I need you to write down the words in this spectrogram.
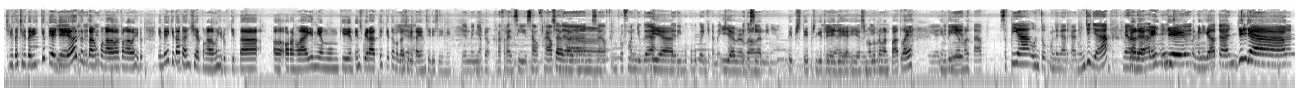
cerita-cerita dikit ya aja Iya, ya cerita-cerita. tentang pengalaman-pengalaman hidup. Intinya kita akan share pengalaman hidup kita uh, orang lain yang mungkin inspiratif kita bakal Iya. ceritain sih di sini. dan banyak Gitu. referensi self help Self-help, dan uh. self improvement juga Iya. dari buku-buku yang kita baca Iya, benar itu sih intinya Tips-tips gitu Iya, ya aja ya. gitu. Iya, semoga Jadi- bermanfaat lah ya. Iya, Intinya jadi mah. tetap setia untuk mendengarkan menjejak Melda NJ meninggalkan jejak.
